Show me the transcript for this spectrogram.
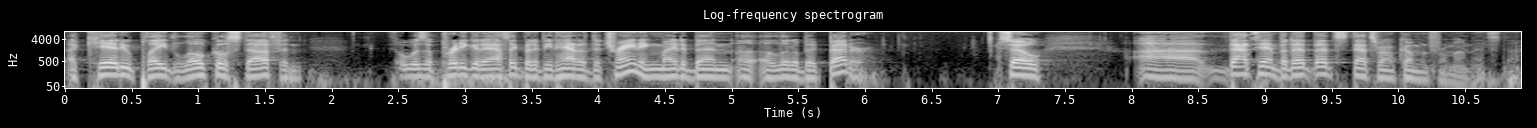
a kid who played local stuff and was a pretty good athlete. But if he'd had the training, might have been a, a little bit better. So uh, that's him. But that, that's that's where I'm coming from on that stuff.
